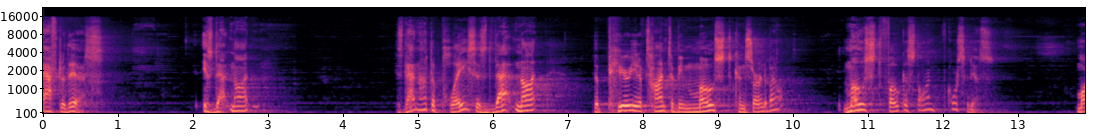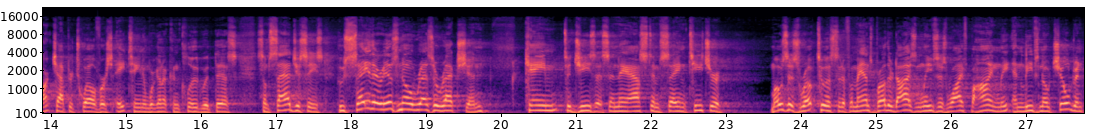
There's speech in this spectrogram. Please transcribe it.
after this, is that not, is that not the place? Is that not the period of time to be most concerned about? Most focused on? Of course it is. Mark chapter 12, verse 18, and we're going to conclude with this. Some Sadducees who say there is no resurrection came to Jesus and they asked him, saying, Teacher, Moses wrote to us that if a man's brother dies and leaves his wife behind and leaves no children,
